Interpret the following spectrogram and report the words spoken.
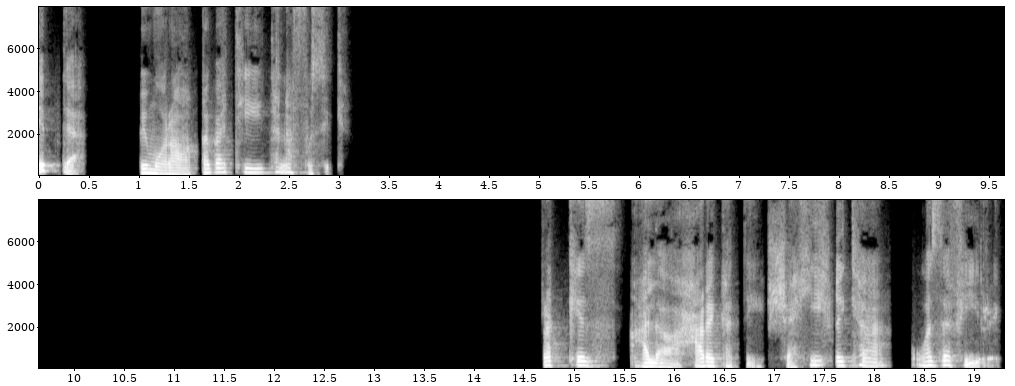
ابدأ بمراقبة تنفسك. ركز على حركة شهيقك وزفيرك.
